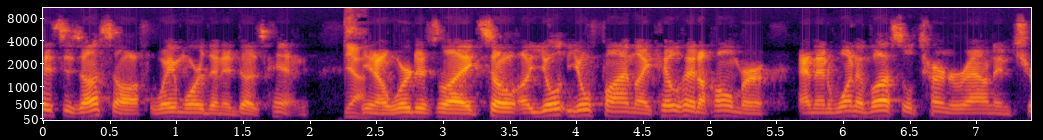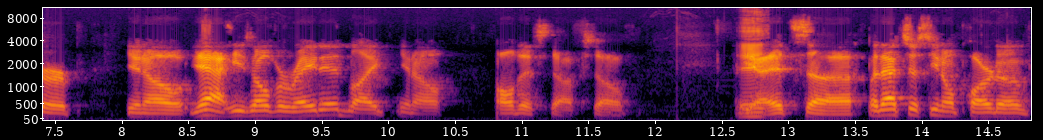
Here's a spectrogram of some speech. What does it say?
pisses us off way more than it does him. Yeah. You know, we're just like so uh, you'll you'll find like he'll hit a homer, and then one of us will turn around and chirp, you know, yeah, he's overrated, like you know all this stuff. So yeah, It- it's uh, but that's just you know part of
